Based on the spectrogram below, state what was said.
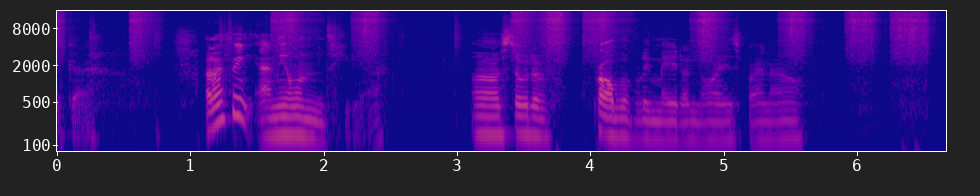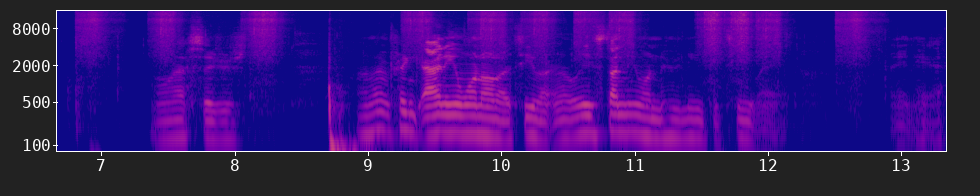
Okay. I don't think anyone's here. Uh, Else they would have probably made a noise by now. Unless they just. I don't think anyone on a team, at least anyone who needs a teammate, ain't here.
